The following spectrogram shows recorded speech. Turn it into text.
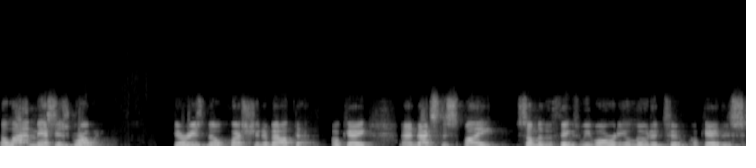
the Latin Mass is growing. There is no question about that. Okay. And that's despite some of the things we've already alluded to. Okay. This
